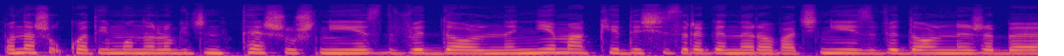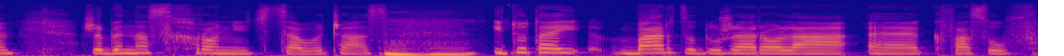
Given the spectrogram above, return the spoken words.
bo nasz układ immunologiczny też już nie jest wydolny, nie ma kiedy się zregenerować, nie jest wydolny, żeby, żeby nas chronić cały czas. Mhm. I tutaj bardzo duża rola e, kwasów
